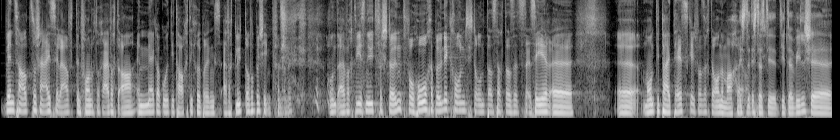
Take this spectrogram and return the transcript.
wenn es halt so scheiße läuft, dann fange ich doch einfach an. Eine mega gute Taktik übrigens, einfach die Leute beschimpfen. Oder? und einfach, wie es nichts verstehen von hoher Bühnenkunst und dass das jetzt sehr. Äh, äh, Monty Python ist, was ich da mache. Ist, ist das die, die Devillsche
